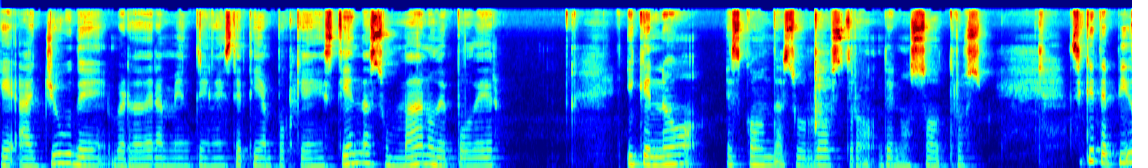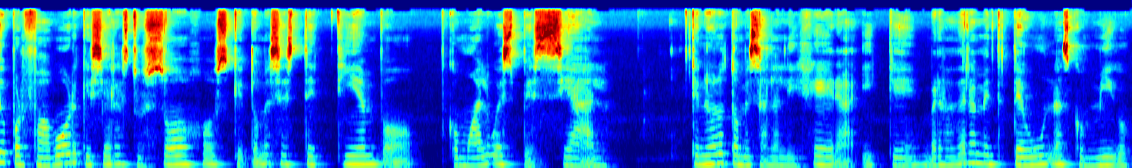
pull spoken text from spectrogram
que ayude verdaderamente en este tiempo, que extienda su mano de poder y que no esconda su rostro de nosotros. Así que te pido por favor que cierres tus ojos, que tomes este tiempo como algo especial, que no lo tomes a la ligera y que verdaderamente te unas conmigo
